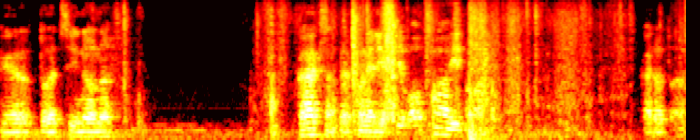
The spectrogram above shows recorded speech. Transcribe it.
Kertoo, että siinä on 8,4 kiloa painoa. Katsotaan.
